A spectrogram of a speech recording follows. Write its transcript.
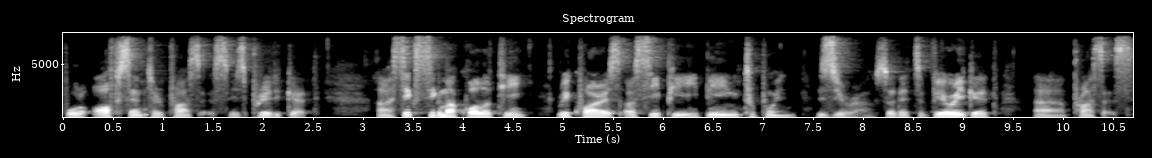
for off-center process. It's pretty good. Uh, Six Sigma quality requires a CP being 2.0. So that's a very good uh, process.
